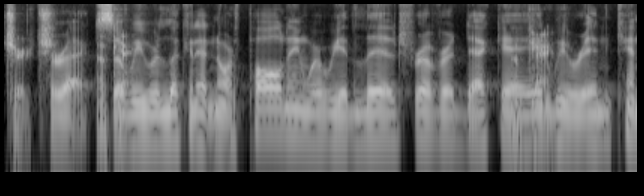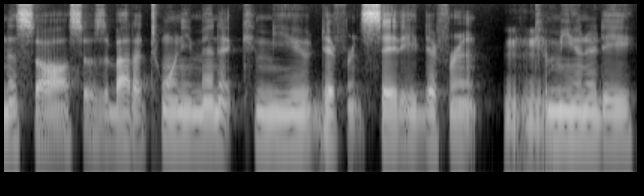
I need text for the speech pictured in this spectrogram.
Church. Correct. So we were looking at North Paulding, where we had lived for over a decade. Okay. We were in Kennesaw, so it was about a twenty-minute commute, different city, different Mhm. community,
